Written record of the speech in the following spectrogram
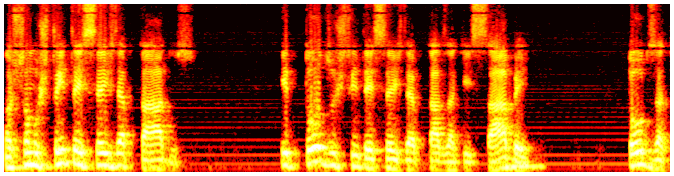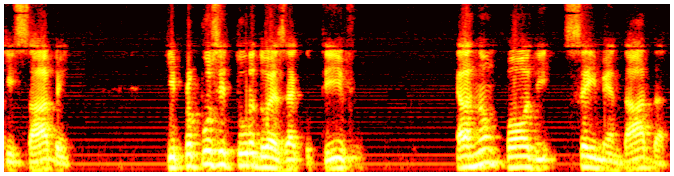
nós somos 36 deputados. E todos os 36 deputados aqui sabem, todos aqui sabem, que propositura do executivo, ela não pode ser emendada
